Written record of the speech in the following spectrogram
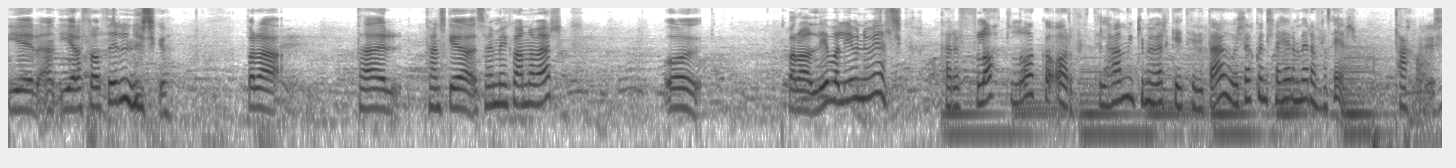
Ég er, ég er alltaf á fylgni sko. Bara það er kannski að semja eitthvað annað verk og bara lifa lífinu vel sko. Það eru flott loka orð til hamingi með verkið til í dag og við hlökkum til að heyra meira frá þér. Takk fyrir.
